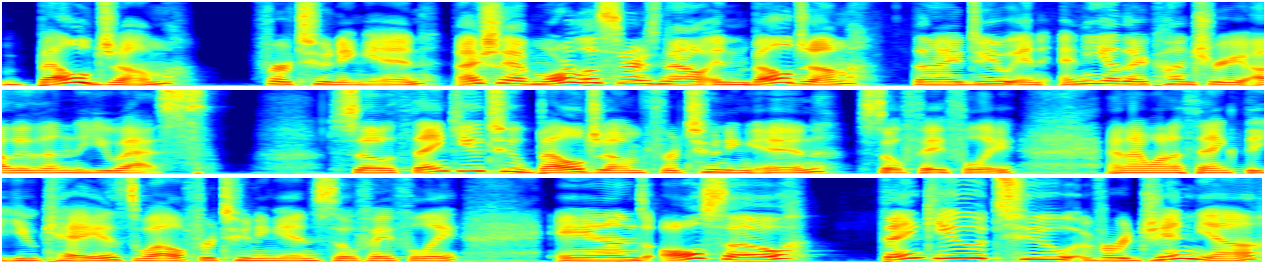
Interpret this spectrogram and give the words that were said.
Belgium for tuning in. I actually have more listeners now in Belgium than I do in any other country other than the US. So, thank you to Belgium for tuning in so faithfully. And I want to thank the UK as well for tuning in so faithfully. And also, thank you to Virginia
